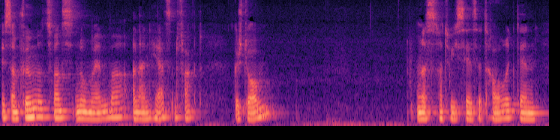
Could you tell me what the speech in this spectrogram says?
ist am 25. November an einem Herzinfarkt gestorben. Und das ist natürlich sehr, sehr traurig, denn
